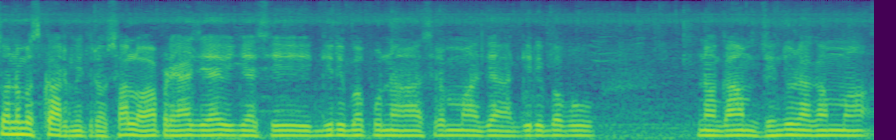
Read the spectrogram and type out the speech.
સો નમસ્કાર મિત્રો. ચાલો, આપણે આજે આવી ગયા છીએ ગિરિબાપુના આશ્રમમાં, જ્યાં ગિરિબાપુના ગામ, ઝીંઝુડા ગામમાં,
